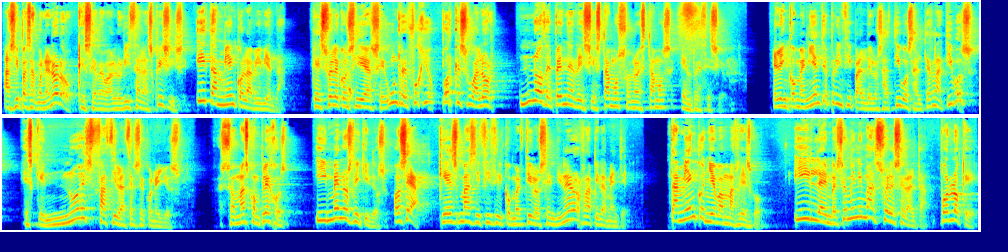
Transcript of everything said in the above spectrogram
Así pasa con el oro, que se revaloriza en las crisis, y también con la vivienda, que suele considerarse un refugio porque su valor no depende de si estamos o no estamos en recesión. El inconveniente principal de los activos alternativos es que no es fácil hacerse con ellos. Son más complejos y menos líquidos, o sea, que es más difícil convertirlos en dinero rápidamente. También conllevan más riesgo y la inversión mínima suele ser alta, por lo que,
